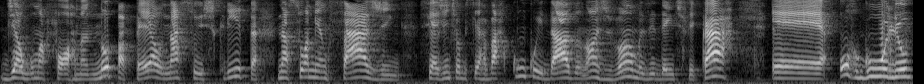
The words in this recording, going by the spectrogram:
de alguma forma no papel, na sua escrita, na sua mensagem. Se a gente observar com cuidado, nós vamos identificar é, orgulho,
